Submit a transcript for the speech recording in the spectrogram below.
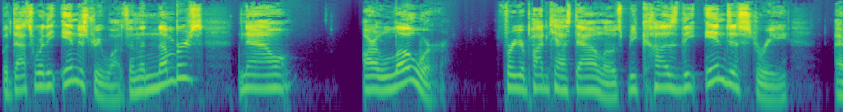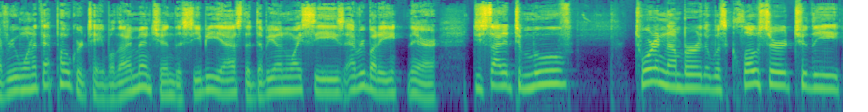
but that's where the industry was. And the numbers now are lower for your podcast downloads because the industry, everyone at that poker table that I mentioned, the CBS, the WNYCs, everybody there decided to move toward a number that was closer to the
